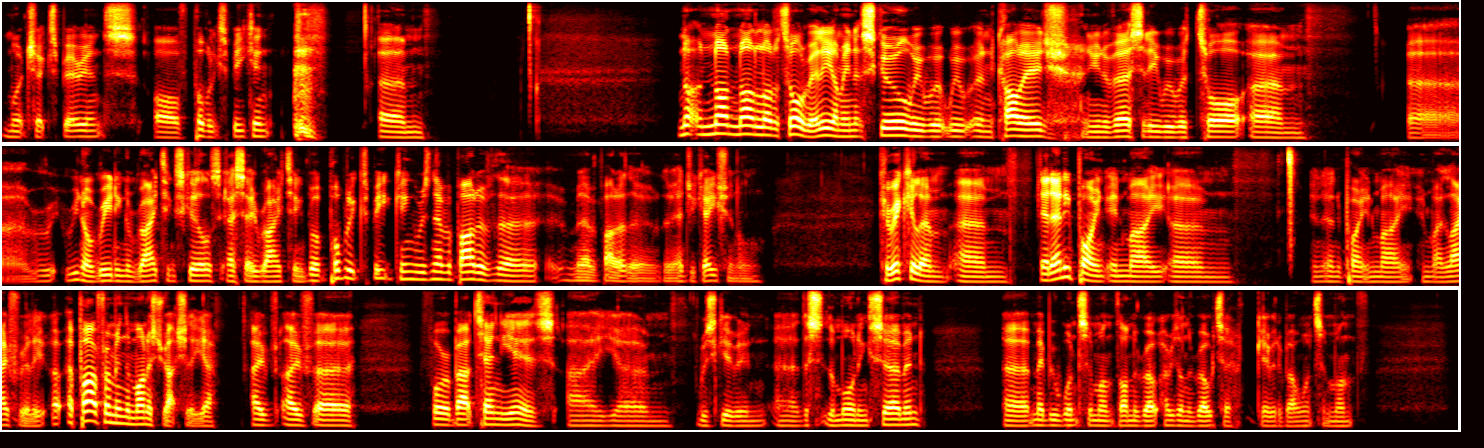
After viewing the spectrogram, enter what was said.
much experience of public speaking. um, not not not a lot at all, really. I mean, at school, we were we were in college and university, we were taught, um, uh, re, you know, reading and writing skills, essay writing, but public speaking was never part of the never part of the, the educational curriculum. Um, at any point in my um, any point in my in my life, really, apart from in the monastery, actually, yeah, I've I've uh, for about ten years, I um, was given uh, the, the morning sermon, uh, maybe once a month on the road. I was on the rota, gave it about once a month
